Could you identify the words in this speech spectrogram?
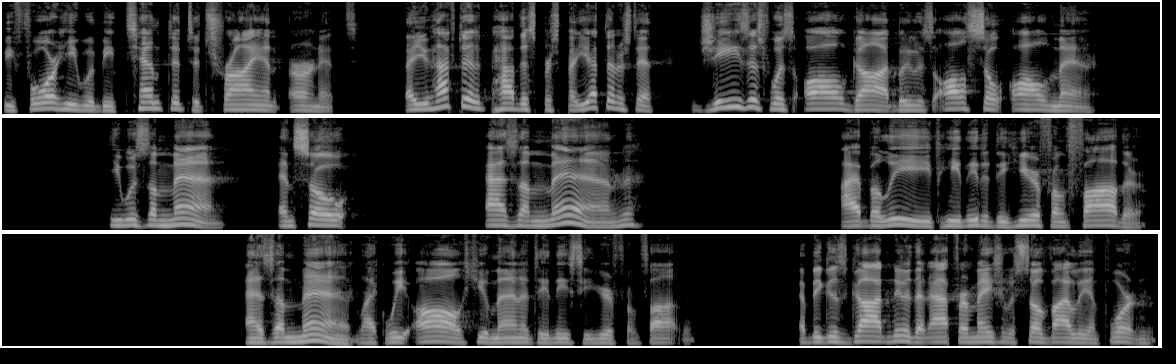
before he would be tempted to try and earn it. Now, you have to have this perspective. You have to understand Jesus was all God, but he was also all man. He was a man. And so, as a man, I believe he needed to hear from Father. As a man, like we all, humanity needs to hear from Father. And because God knew that affirmation was so vitally important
